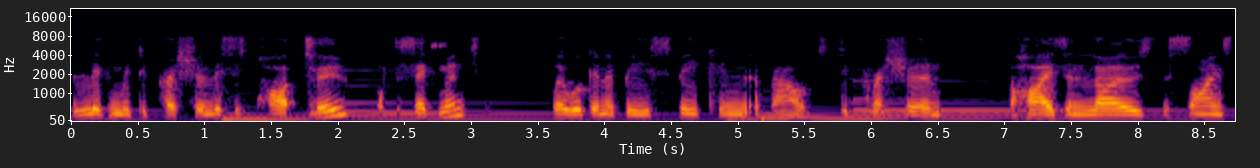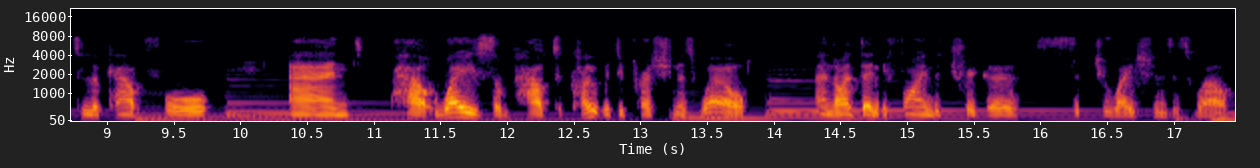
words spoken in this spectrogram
living with depression. This is part two of the segment where we're going to be speaking about depression, the highs and lows, the signs to look out for, and how ways of how to cope with depression as well, and identifying the trigger situations as well.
